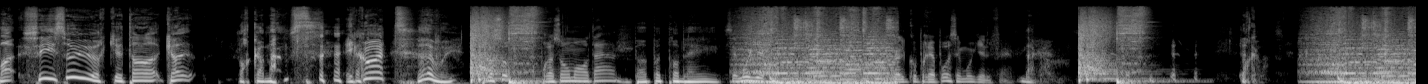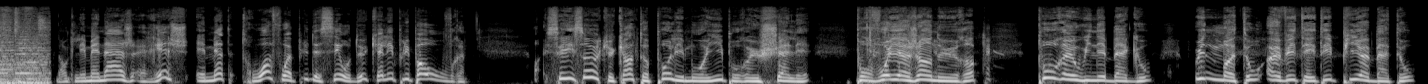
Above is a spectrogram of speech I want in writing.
Bon, c'est sûr que t'en... que- Je recommence. Écoute, ah oui. après ça, au montage, Pas, pas de problème. c'est moi qui le fais. Je le couperai pas, c'est moi qui le fais. D'accord. Je recommence. Donc, les ménages riches émettent trois fois plus de CO2 que les plus pauvres. C'est sûr que quand t'as pas les moyens pour un chalet, pour voyager en Europe, pour un Winnebago, une moto, un VTT puis un bateau,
